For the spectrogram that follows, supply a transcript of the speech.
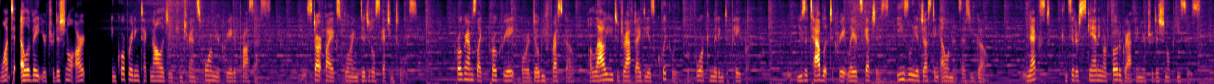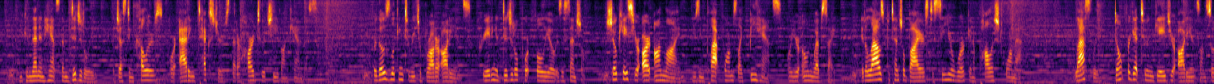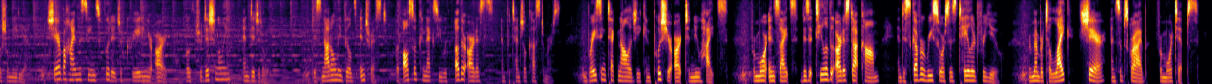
Want to elevate your traditional art? Incorporating technology can transform your creative process. Start by exploring digital sketching tools. Programs like Procreate or Adobe Fresco allow you to draft ideas quickly before committing to paper. Use a tablet to create layered sketches, easily adjusting elements as you go. Next, consider scanning or photographing your traditional pieces. You can then enhance them digitally, adjusting colors or adding textures that are hard to achieve on canvas. For those looking to reach a broader audience, creating a digital portfolio is essential. Showcase your art online using platforms like Behance or your own website. It allows potential buyers to see your work in a polished format. Lastly, don't forget to engage your audience on social media. Share behind the scenes footage of creating your art, both traditionally and digitally. This not only builds interest, but also connects you with other artists and potential customers. Embracing technology can push your art to new heights. For more insights, visit tilatheartist.com and discover resources tailored for you. Remember to like, share, and subscribe for more tips.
